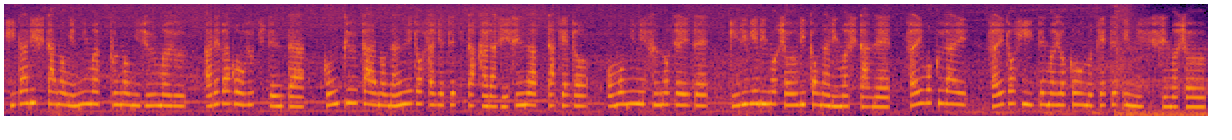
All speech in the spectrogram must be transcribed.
左下のミニマップの二重丸、あれがゴール地点だ。コンピューターの難易度下げてきたから自信あったけど、主にミスのせいで、ギリギリの勝利となりましたね。最後くらい、サイド引いて真横を向けてフィニッシュしましょう。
